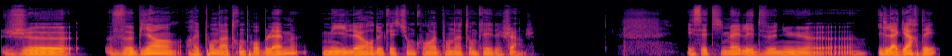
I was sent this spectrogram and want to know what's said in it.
Je veux bien répondre à ton problème, mais il est hors de question qu'on réponde à ton cahier des charges. Et cet email est devenu. Euh, il l'a gardé.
